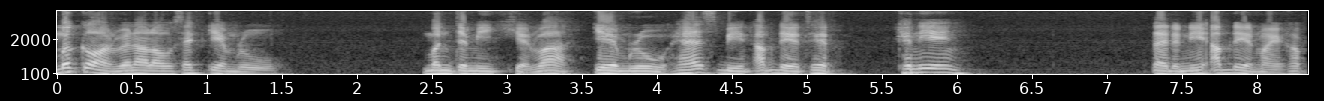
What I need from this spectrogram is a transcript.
เมื่อก่อนเวลาเราเซตเกมรูมันจะมีเขียนว่าเกมรู has been updated แค่นี้เอง แต่เดี๋ยวนี้อัปเดตใหม่ครับ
